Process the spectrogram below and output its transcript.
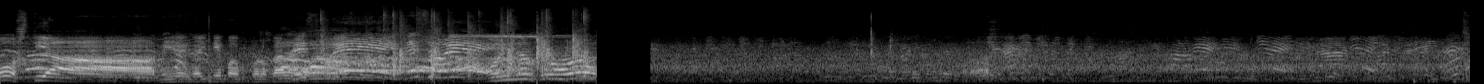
¡Hostia! Que hay tiempo para colocarla. ¡Eso es! ¡Eso es! Oído el jugador. Expulsión, los goles se me metieron, a lo tonto.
